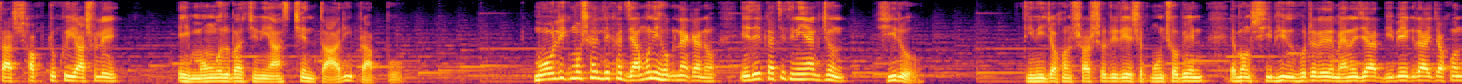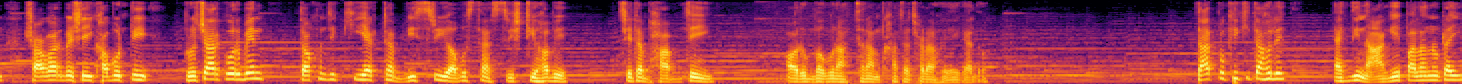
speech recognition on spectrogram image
তার সবটুকুই আসলে এই মঙ্গলবার যিনি আসছেন, তারই প্রাপ্য। মৌলিক মশাইয়ের লেখা যেমনই হোক না কেন, এদের কাছে তিনি একজন হিরো। তিনি যখন সশরীরে এসে পৌঁছবেন এবং সিভিউ হোটেলের ম্যানেজার বিবেক রায় যখন সগর্বে সেই খবরটি প্রচার করবেন, তখন যে কি একটা বিশ্রী অবস্থার সৃষ্টি হবে, সেটা ভাবতেই অরূপবাবুর আত্মারাম খাঁচা ছাড়া হয়ে গেল। তার পক্ষে কি তাহলে একদিন আগে পালানোটাই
